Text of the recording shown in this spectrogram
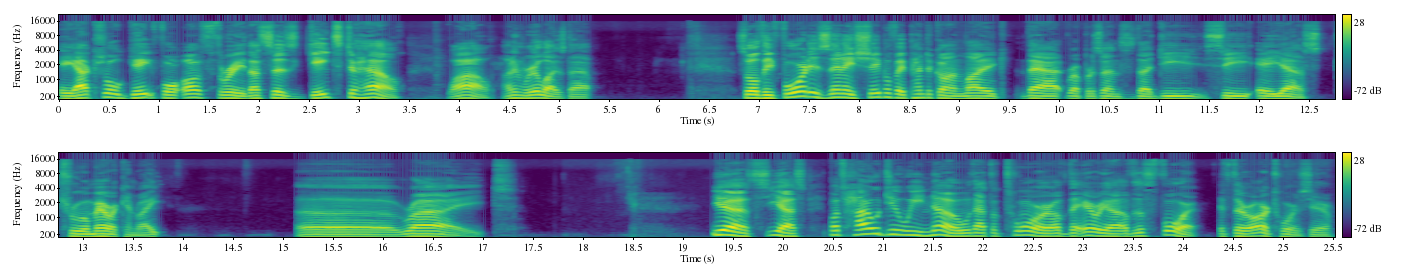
A actual gate for us three that says gates to hell. Wow, I didn't realize that. So the fort is in a shape of a pentagon like that represents the DCAS, true American, right? Uh, right. Yes, yes, but how do we know that the tour of the area of this fort, if there are tours here?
